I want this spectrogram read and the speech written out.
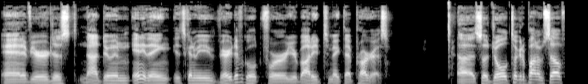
And if you're just not doing anything, it's going to be very difficult for your body to make that progress. Uh, so Joel took it upon himself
